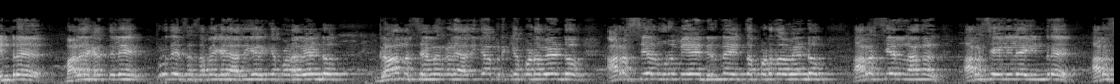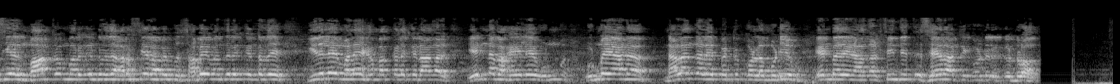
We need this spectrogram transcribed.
இன்று மலையகத்திலே பிரதேச சபைகளை அதிகரிக்கப்பட வேண்டும் கிராம சேவர்களை அதிகரிக்கப்பட வேண்டும் அரசியல் உரிமையை நிர்ணயித்தப்பட வேண்டும். அரசியல் நாங்கள் அரசியலிலே இன்று அரசியல் மாற்றம் வருகின்றது அரசியல் அமைப்பு சபை வந்திருக்கின்றது. இதிலே மலையக மக்களுக்கு நாங்கள் என்ன வகையிலே உண்மையான நலங்களை பெற்றுக்கொள்ள முடியும் என்பதை நாங்கள் சிந்தித்து செயலாற்றிக் கொண்டிருக்கின்றோம்.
